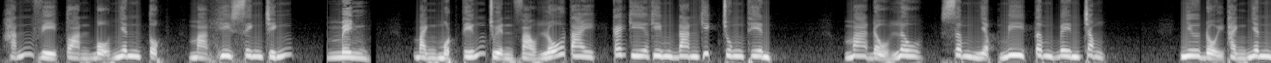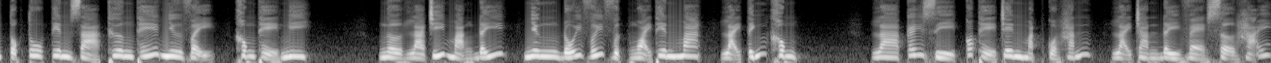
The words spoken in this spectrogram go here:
hắn vì toàn bộ nhân tục mà hy sinh chính mình. Bành một tiếng truyền vào lỗ tai, cái kia kim đan kích trung thiên. Ma đầu lâu, xâm nhập mi tâm bên trong. Như đổi thành nhân tộc tu tiên giả thương thế như vậy, không thể nghi. Ngờ là chí mạng đấy, nhưng đối với vực ngoại thiên ma, lại tính không. Là cái gì có thể trên mặt của hắn, lại tràn đầy vẻ sợ hãi.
